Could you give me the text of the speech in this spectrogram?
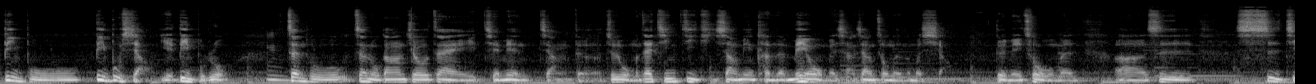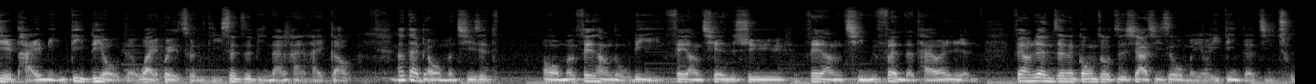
并不并不小，也并不弱。嗯，正如正如刚刚就在前面讲的，就是我们在经济体上面可能没有我们想象中的那么小。对，没错，我们。呃，是世界排名第六的外汇存底，甚至比南韩还高。那代表我们其实，哦我们非常努力、非常谦虚、非常勤奋的台湾人，非常认真的工作之下，其实我们有一定的基础。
